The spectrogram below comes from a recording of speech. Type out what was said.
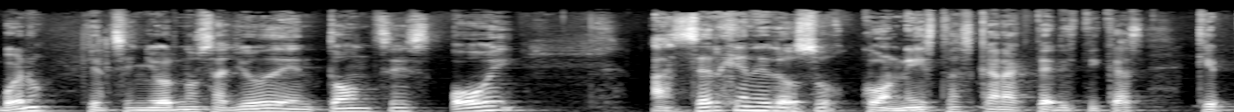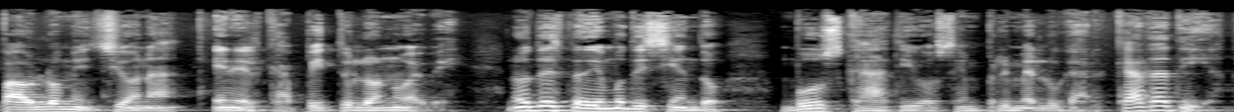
Bueno, que el Señor nos ayude entonces hoy a ser generoso con estas características que Pablo menciona en el capítulo 9. Nos despedimos diciendo, busca a Dios en primer lugar cada día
